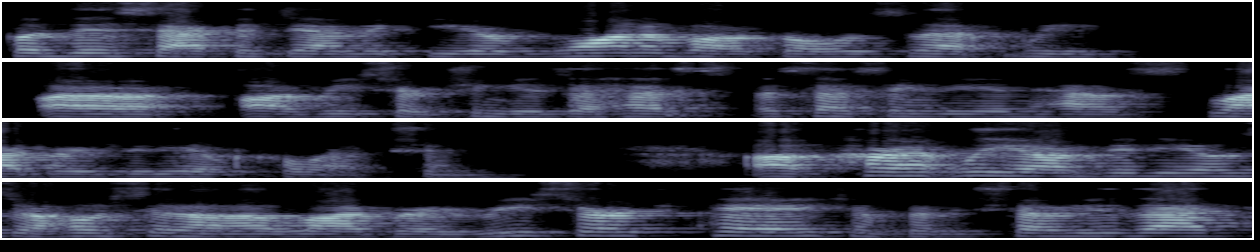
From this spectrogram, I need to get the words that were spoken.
for this academic year, one of our goals that we are, are researching is assessing the in-house library video collection. Uh, currently, our videos are hosted on our library research page. I'm going to show you that.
